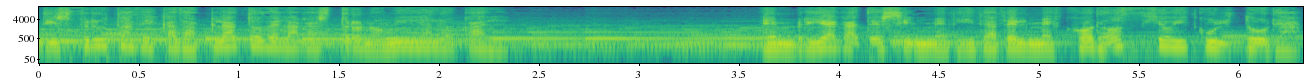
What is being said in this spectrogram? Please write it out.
Disfruta de cada plato de la gastronomía local Embriágate sin medida del mejor ocio y cultura.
